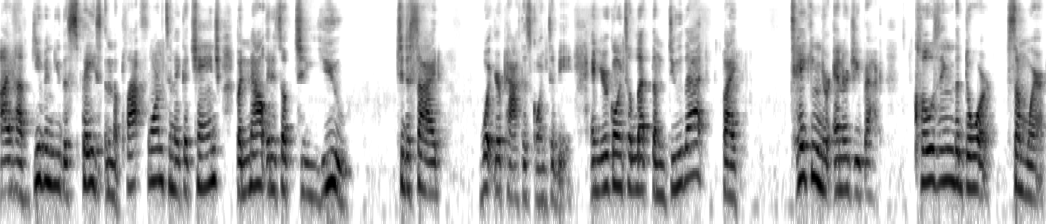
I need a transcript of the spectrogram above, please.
I have given you the space and the platform to make a change, but now it is up to you to decide what your path is going to be. And you're going to let them do that by taking your energy back, closing the door somewhere,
